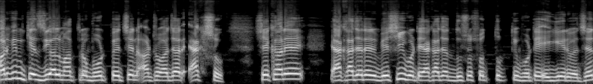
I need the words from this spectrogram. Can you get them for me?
অরবিন্দ কেজরিওয়াল মাত্র ভোট পেয়েছেন আঠেরো হাজার একশো। সেখানে এক হাজারের বেশি ভোটে, এক হাজার দুশো সত্তরটি ভোটে এগিয়ে রয়েছেন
